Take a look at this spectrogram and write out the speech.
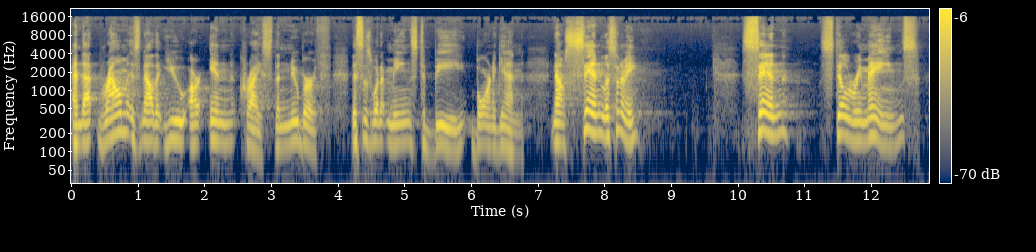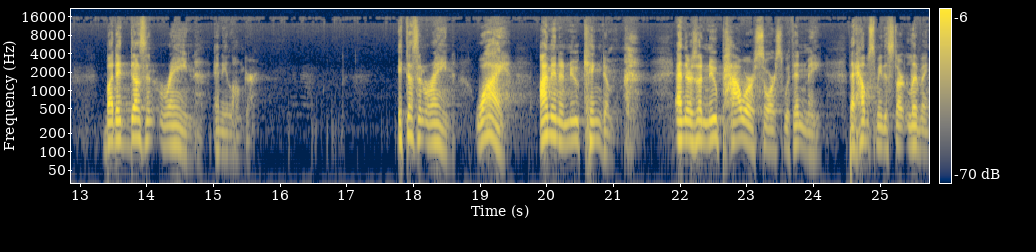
And that realm is now that you are in Christ, the new birth. This is what it means to be born again. Now, sin, listen to me, sin still remains, but it doesn't reign any longer. It doesn't reign. Why? I'm in a new kingdom, and there's a new power source within me that helps me to start living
